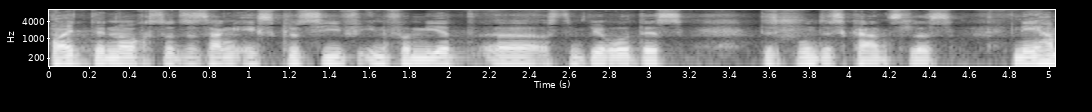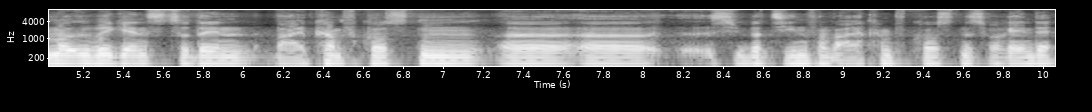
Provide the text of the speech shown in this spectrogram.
heute noch sozusagen exklusiv informiert äh, aus dem Büro des, des Bundeskanzlers. Nehammer übrigens zu den Wahlkampfkosten, äh, äh, das Überziehen von Wahlkampfkosten, das Horrende,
